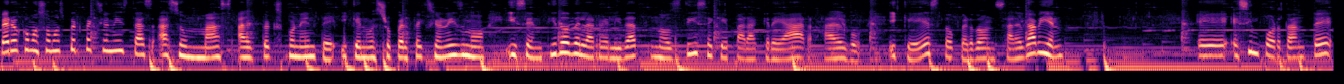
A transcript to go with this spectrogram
Pero como somos perfeccionistas a su más alto exponente y que nuestro perfeccionismo y sentido de la realidad nos dice que para crear algo y que esto, perdón, salga bien, eh, es importante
